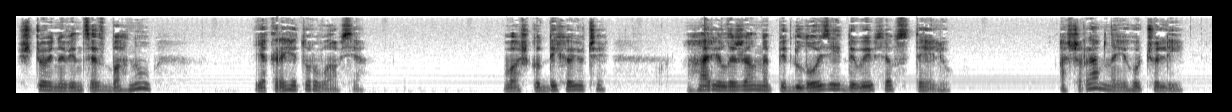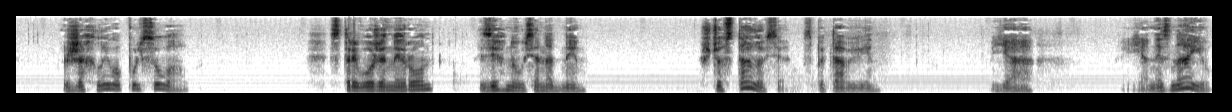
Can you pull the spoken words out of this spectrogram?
Щойно він це збагнув, як регіт урвався. Важко дихаючи, Гаррі лежав на підлозі і дивився в стелю а шрам на його чолі жахливо пульсував. Стривожений Рон зігнувся над ним. Що сталося? спитав він. Я я не знаю.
